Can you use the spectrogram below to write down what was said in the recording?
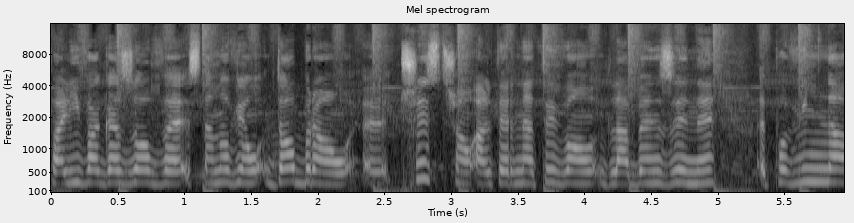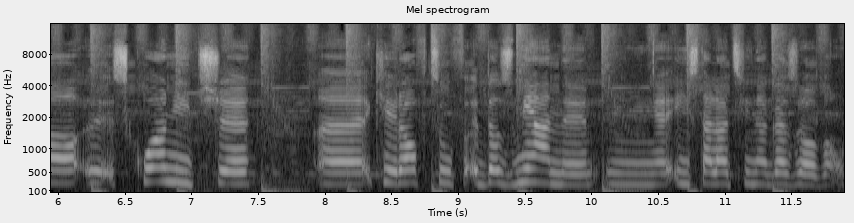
paliwa gazowe stanowią dobrą, czystszą alternatywą dla benzyny, powinno skłonić kierowców do zmiany mm, instalacji na gazową.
